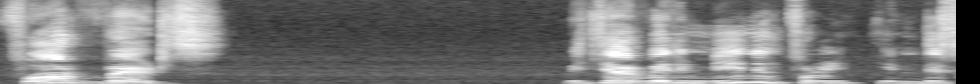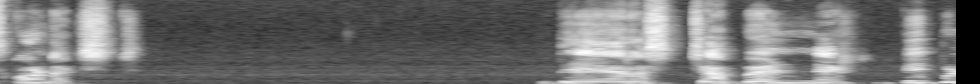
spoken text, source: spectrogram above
four words which are very meaningful in this context. They are a stubborn people,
